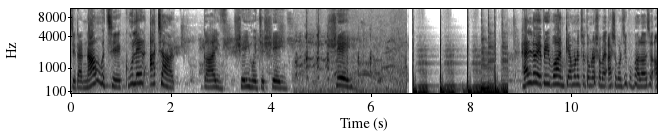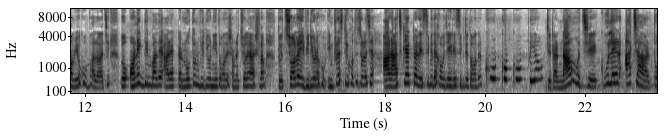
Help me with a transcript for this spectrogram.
যেটার নাম হচ্ছে কুলের আচার। গাইজ সেই হয়েছে সেই। সেই। হ্যালো এভরিওয়ান কেমন আছো? তোমরা সবাই আশা করছি খুব ভালো আছো, আমিও খুব ভালো আছি। তো অনেক দিন বাদে আর একটা নতুন ভিডিও নিয়ে তোমাদের সামনে চলে আসলাম। তো চলো এই ভিডিওটা খুব ইন্টারেস্টিং হতে চলেছে। আর আজকে একটা রেসিপি দেখাবো যে রেসিপিটা তোমাদের খুব খুব খুব প্রিয়, যেটার নাম হচ্ছে কুলের আচার। তো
